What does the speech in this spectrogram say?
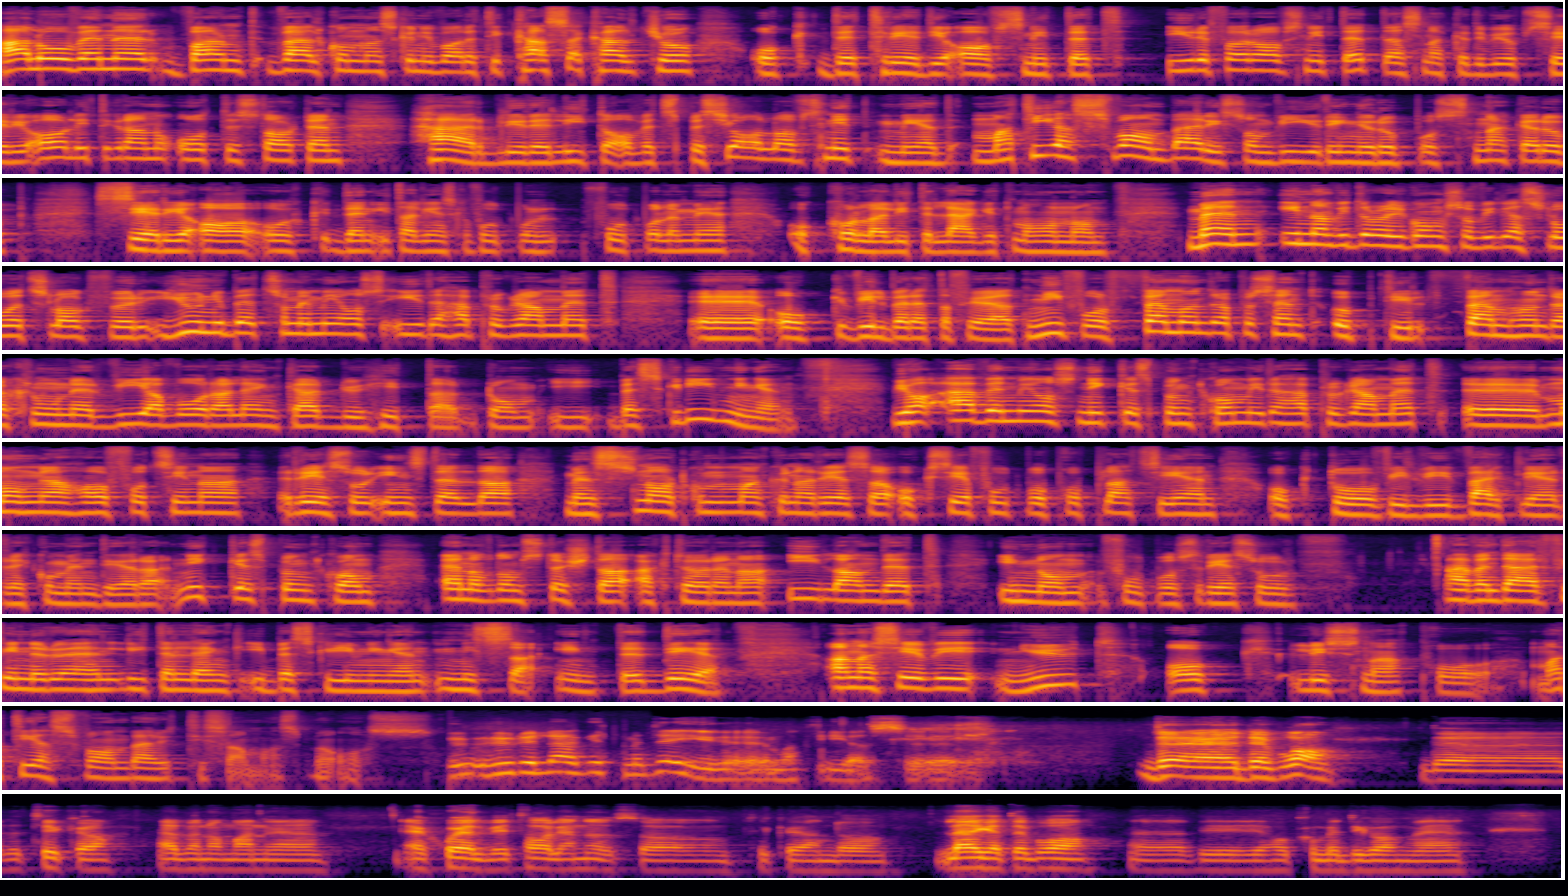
Hallå vänner! Varmt välkomna ska ni vara till Casa Calcio och det tredje avsnittet. I det förra avsnittet där snackade vi upp Serie A lite grann och återstarten. Här blir det lite av ett specialavsnitt med Mattias Svanberg som vi ringer upp och snackar upp Serie A och den italienska fotboll, fotbollen med och kollar lite läget med honom. Men innan vi drar igång så vill jag slå ett slag för Unibet som är med oss i det här programmet eh, och vill berätta för er att ni får 500% upp till 500 kronor via våra länkar. Du hittar dem i beskrivningen. Vi har även med oss Nickes.com i det här programmet. Eh, många har fått sina resor inställda, men snart kommer man kunna resa och se fotboll på plats igen och då vill vi verkligen rekommendera Nickes.com, en av de största aktörerna i landet inom fotbollsresor. Även där finner du en liten länk i beskrivningen, missa inte det. Annars ser vi njut och lyssna på Mattias Svanberg tillsammans med oss. Hur, hur är läget med dig eh, Mattias? Det, det är bra. Det, det, tycker jag. Även om man är själv i Italien nu så tycker jag ändå läget är bra. Eh, vi har kommit igång med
